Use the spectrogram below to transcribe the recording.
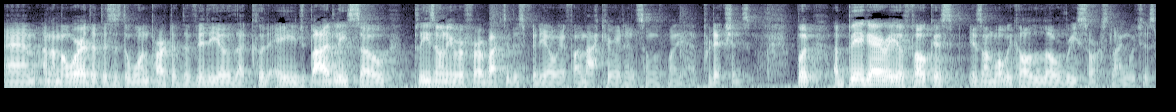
and I'm aware that this is the one part of the video that could age badly, so please only refer back to this video if I'm accurate in some of my uh, predictions. But a big area of focus is on what we call low resource languages.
